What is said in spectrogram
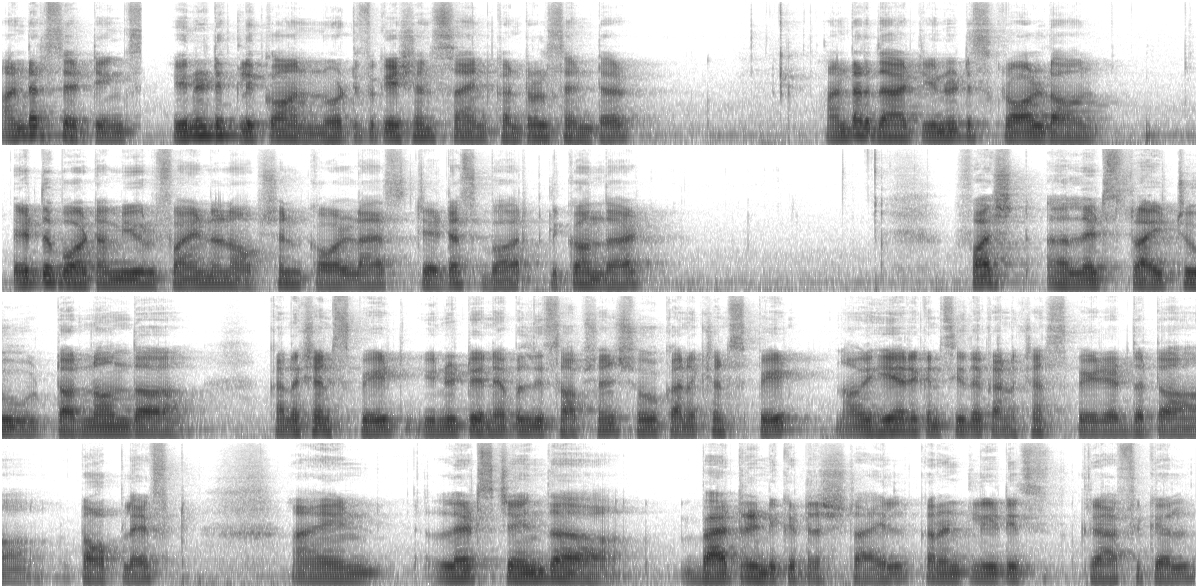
Under settings, you need to click on notifications and control center. Under that you need to scroll down at the bottom you will find an option called as status bar. Click on that. First uh, let's try to turn on the connection speed. You need to enable this option show connection speed. Now here you can see the connection speed at the to top left. And let's change the battery indicator style. Currently it is graphical.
